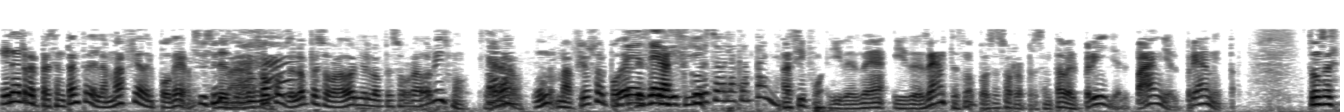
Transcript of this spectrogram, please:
era el representante de la mafia del poder, sí, desde Ajá. los ojos de López Obrador y el López Obradorismo. Claro. Era un mafioso del poder. Desde es el así, discurso de la campaña. Así fue, y desde, y desde antes, ¿no? Pues eso representaba el PRI, y el PAN, y el PRIAN y tal. Entonces,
